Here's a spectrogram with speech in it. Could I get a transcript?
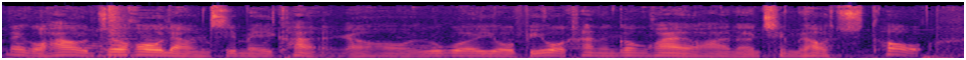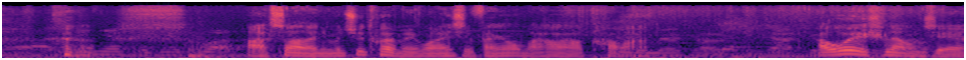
那个我还有最后两集没看，然后如果有比我看的更快的话呢，请不要剧透。啊，算了，你们剧透也没关系，反正我马上要看完。啊，我也是两集。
